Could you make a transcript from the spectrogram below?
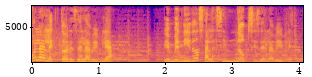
Hola lectores de la Biblia, bienvenidos a la sinopsis de la Biblia.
